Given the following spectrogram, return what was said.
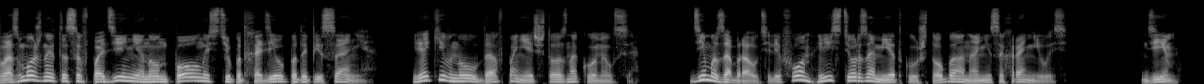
Возможно, это совпадение, но он полностью подходил под описание. Я кивнул, дав понять, что ознакомился. Дима забрал телефон и стер заметку, чтобы она не сохранилась. «Дим,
